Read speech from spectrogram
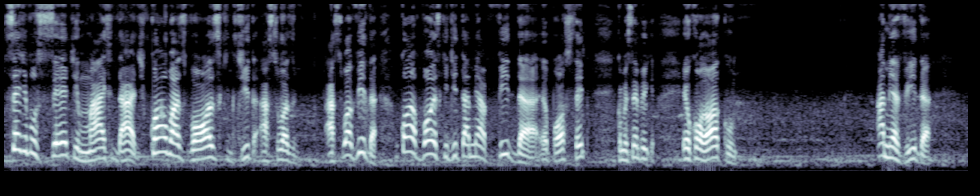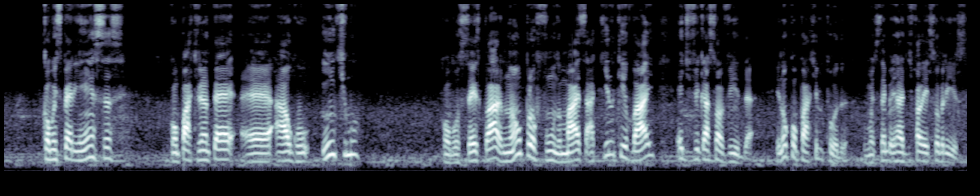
Seja você de mais idade, qual as vozes que dita as suas a sua vida. Qual a voz que dita a minha vida? Eu posso sempre, como sempre eu coloco a minha vida como experiências, compartilhando até é, algo íntimo com vocês, claro, não profundo, mas aquilo que vai edificar a sua vida. E não compartilho tudo, como eu sempre já falei sobre isso.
